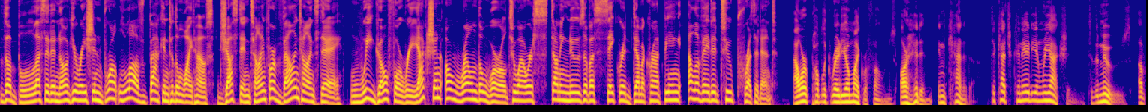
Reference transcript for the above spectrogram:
The blessed inauguration brought love back into the White House just in time for Valentine's Day. We go for reaction around the world to our stunning news of a sacred Democrat being elevated to president. Our public radio microphones are hidden in Canada to catch Canadian reaction to the news of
